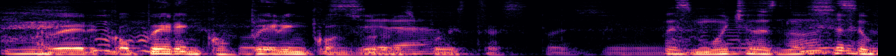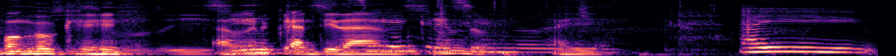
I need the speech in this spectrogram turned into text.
A ver, cooperen, cooperen con sus respuestas. Pues, eh, Pues muchos, ¿no? Supongo que a siguen ver, cantidad. Siguen creciendo, de Ahí. hecho. Hay,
